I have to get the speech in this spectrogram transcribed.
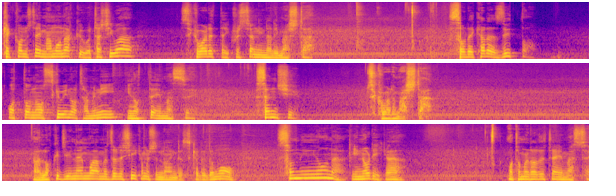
結婚して間もなく私は救われてクリスチャンになりました。それからずっと夫の救いのために祈っています。先週救われました。60年は珍しいかもしれないんですけれどもそのような祈りが求められています。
